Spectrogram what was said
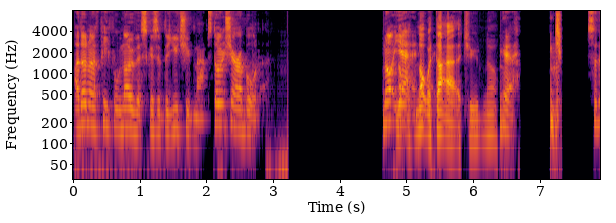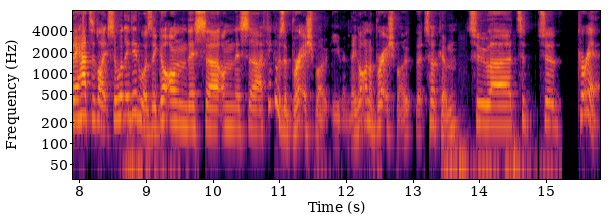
I don't know if people know this because of the YouTube maps, don't share a border. Not Not, yet. with, not with that attitude, no. Yeah. So they had to like. So what they did was they got on this uh, on this. Uh, I think it was a British boat. Even they got on a British boat that took them to uh, to to Korea.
